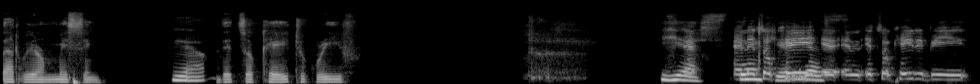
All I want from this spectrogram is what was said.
that we are missing. Yeah. And it's okay to grieve. Yes. And, and it's okay yes. and it's okay to be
